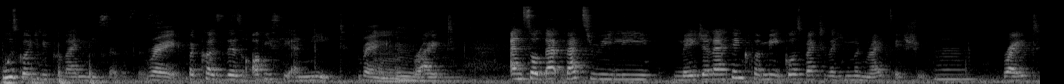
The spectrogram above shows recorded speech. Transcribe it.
Who's going to be providing these services? Right. Because there's obviously a need, Right. Mm. right? And so that that's really major. And I think for me, it goes back to the human rights issue, mm. right?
